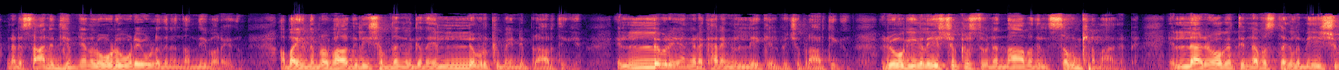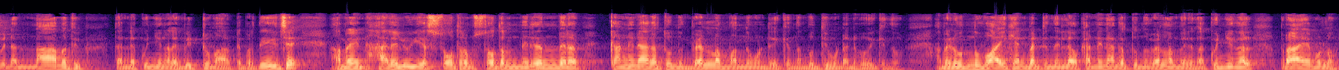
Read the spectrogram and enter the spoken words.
അങ്ങയുടെ സാന്നിധ്യം ഞങ്ങളോടുകൂടെ ഉള്ളതിന് നന്ദി പറയുന്നു. അപ്പോൾ ഇന്ന് പ്രഭാതത്തിൽ ഈ ശബ്ദം കേൾക്കുന്ന എല്ലാവർക്കും വേണ്ടി പ്രാർത്ഥിക്കുക എല്ലാവരെയും ഞങ്ങളുടെ കരങ്ങളിലേക്ക് ഏൽപ്പിച്ച് പ്രാർത്ഥിക്കുന്നു. രോഗികൾ യേശു ക്രിസ്തുവിന്റെ നാമത്തിൽ സൗഖ്യമാകട്ടെ. എല്ലാ രോഗത്തിന്റെ അവസ്ഥകളും യേശുവിന്റെ നാമത്തിൽ തന്റെ കുഞ്ഞുങ്ങളെ വിട്ടുമാറട്ടെ. പ്രത്യേകിച്ച് അമേൻ ഹലലൂയ സ്തോത്രം സ്തോത്രം നിരന്തരം കണ്ണിനകത്തുനിന്ന് വെള്ളം വന്നുകൊണ്ടിരിക്കുന്ന ബുദ്ധിമുട്ട് അനുഭവിക്കുന്നു. അമേൻ ഒന്നും വായിക്കാൻ പറ്റുന്നില്ല കണ്ണിനകത്തുനിന്ന് വെള്ളം വരുന്ന കുഞ്ഞുങ്ങൾ പ്രായമുള്ളവർ.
